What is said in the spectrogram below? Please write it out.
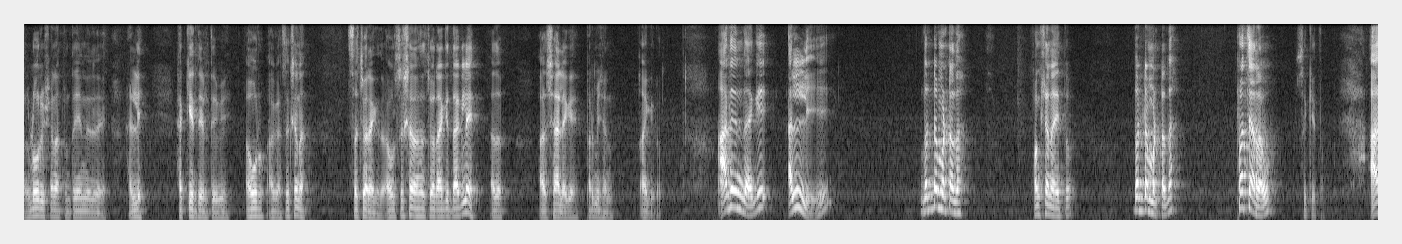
ಅಗಡೂರು ವಿಶ್ವನಾಥ್ ಅಂತ ಏನಿದೆ, ಹಳ್ಳಿ ಹಕ್ಕಿ ಅಂತ ಹೇಳ್ತೀವಿ. ಅವರು ಆಗ ಶಿಕ್ಷಣ ಸಚಿವರಾಗಿದ್ದರು. ಅವರು ಶಿಕ್ಷಣ ಸಚಿವರಾಗಿದ್ದಾಗಲೇ ಅದು ಆ ಶಾಲೆಗೆ ಪರ್ಮಿಷನ್ ಆಗಿರೋದು. ಆದ್ದರಿಂದಾಗಿ ಅಲ್ಲಿ ದೊಡ್ಡ ಮಟ್ಟದ ಫಂಕ್ಷನ್ ಆಯಿತು. ದೊಡ್ಡ ಮಟ್ಟದ ಪ್ರಚಾರವು ಸಿಕ್ಕಿತು. ಆ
